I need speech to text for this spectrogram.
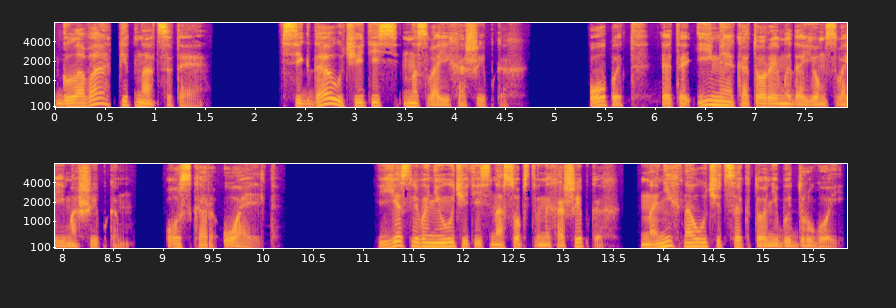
Глава 15. Всегда учитесь на своих ошибках. Опыт — это имя, которое мы даем своим ошибкам. Оскар Уайльд. Если вы не учитесь на собственных ошибках, на них научится кто-нибудь другой.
